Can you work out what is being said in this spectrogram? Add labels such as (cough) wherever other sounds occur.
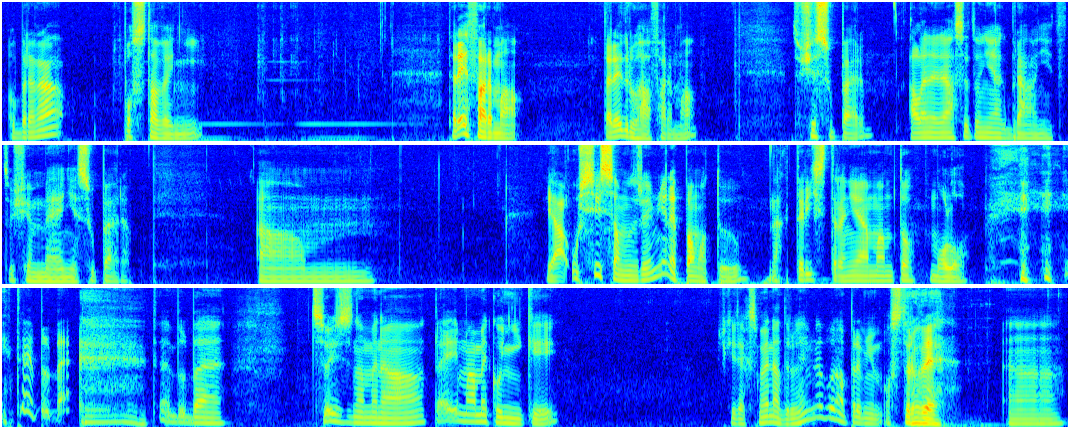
obrana postavení. Tady je farma. Tady je druhá farma. Což je super, ale nedá se to nějak bránit, což je méně super. Um, já už si samozřejmě nepamatuju, na které straně já mám to molo. (laughs) to je blbé. To je blbé. Což znamená, tady máme koníky, Počkej, tak jsme na druhém nebo na prvním ostrově? Uh...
